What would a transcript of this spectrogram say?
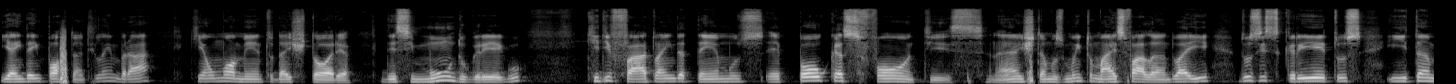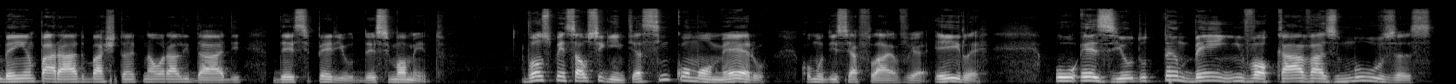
E ainda é importante lembrar que é um momento da história desse mundo grego que de fato ainda temos é, poucas fontes, né? estamos muito mais falando aí dos escritos e também amparado bastante na oralidade desse período, desse momento. Vamos pensar o seguinte: assim como Homero, como disse a Flávia Eiler, o Exildo também invocava as musas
